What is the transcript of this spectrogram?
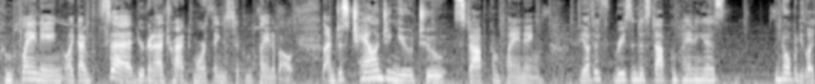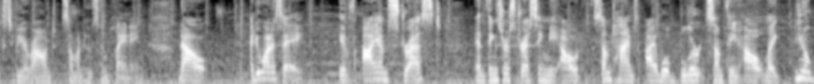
complaining, like I've said, you're going to attract more things to complain about. I'm just challenging you to stop complaining. The other th- reason to stop complaining is nobody likes to be around someone who's complaining. Now, I do want to say if I am stressed, and things are stressing me out, sometimes I will blurt something out like, you know,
